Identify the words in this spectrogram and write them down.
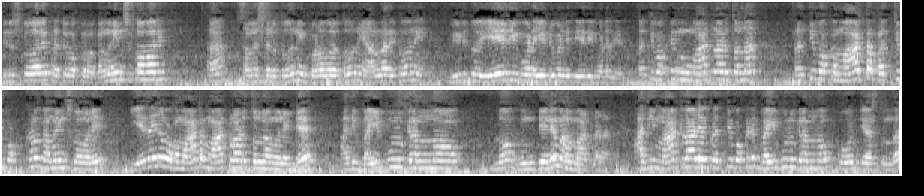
తెలుసుకోవాలి ప్రతి ఒక్కరు గమనించుకోవాలి. సమస్యలతోని గొడవలతోని అల్లరితోని వీటితో ఏది కూడా ఎటువంటిది ఏది కూడా లేదు. ప్రతి ఒక్కటి నువ్వు మాట్లాడుతున్నా ప్రతి ఒక్క మాట ప్రతి ఒక్కరూ గమనించుకోవాలి. ఏదైనా ఒక మాట మాట్లాడుతున్నాము అంటే అది బైబుల్ గ్రంథంలో ఉంటేనే మనం మాట్లాడాలి. అది మాట్లాడే ప్రతి ఒక్కటి బైబుల్ గ్రంథం కోట్ చేస్తుందా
